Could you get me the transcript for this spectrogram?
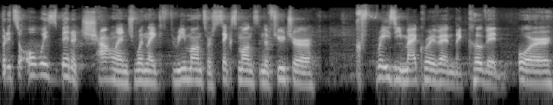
But it's always been a challenge when like three months or six months in the future, crazy macro event like COVID or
